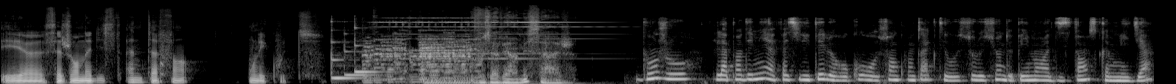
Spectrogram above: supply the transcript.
et euh, sa journaliste Anne Taffin. On l'écoute. Vous avez un message. Bonjour. La pandémie a facilité le recours aux sans contact et aux solutions de paiement à distance comme Lydia.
